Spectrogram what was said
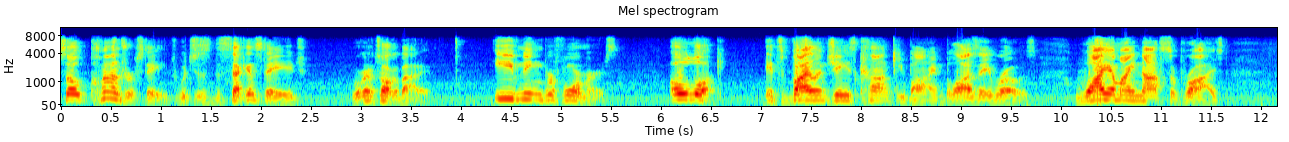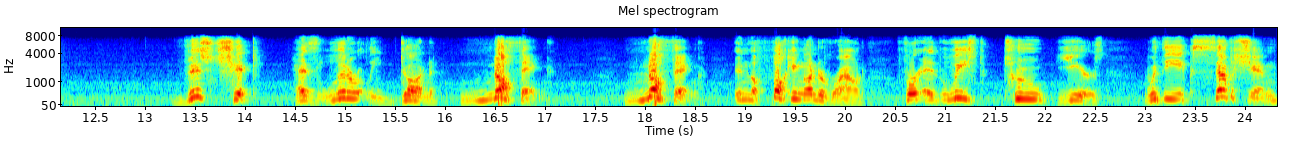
so Clown Drip stage, which is the second stage, we're going to talk about it. Evening performers. Oh, look, it's Violent J's concubine, Blase Rose. Why am I not surprised? This chick has literally done nothing, nothing in the fucking underground for at least two years, with the exception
